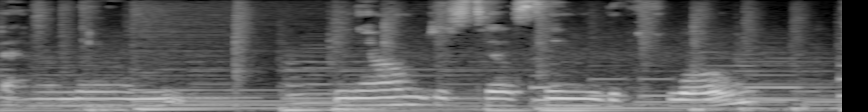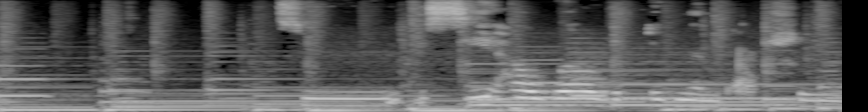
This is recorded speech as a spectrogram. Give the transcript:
And um, now I'm just testing the flow to see how well the pigment actually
